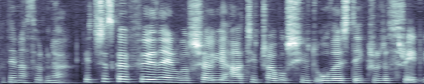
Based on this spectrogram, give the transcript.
but then I thought, no, let's just go further and we'll show you how to troubleshoot all those decorative thread.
